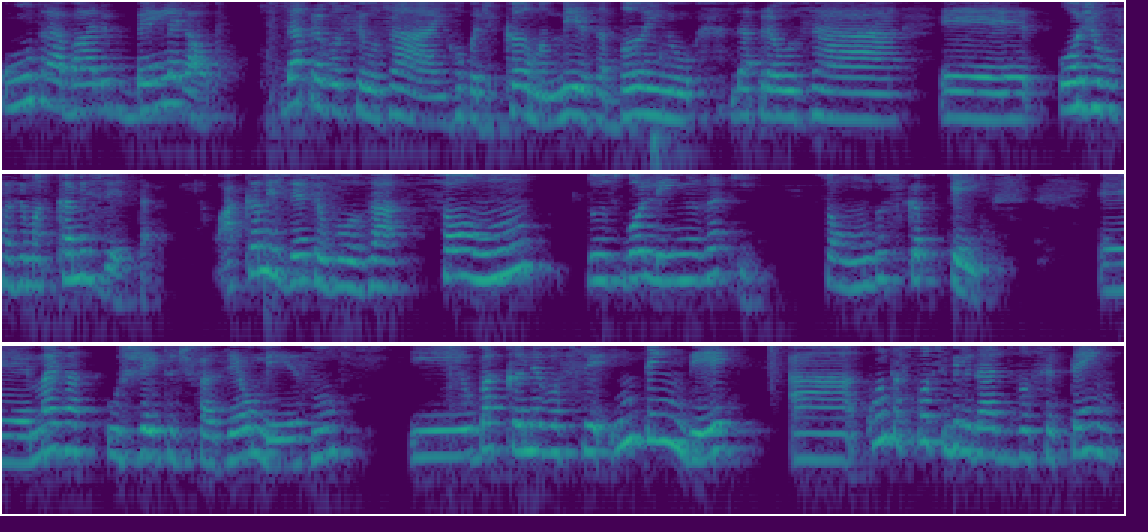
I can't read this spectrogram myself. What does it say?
um trabalho bem legal. Dá para você usar em roupa de cama, mesa, banho, dá para usar. É... Hoje eu vou fazer uma camiseta. A camiseta eu vou usar só um dos bolinhos aqui, só um dos cupcakes. É, mas a, o jeito de fazer é o mesmo. E o bacana é você entender a, quantas possibilidades você tem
